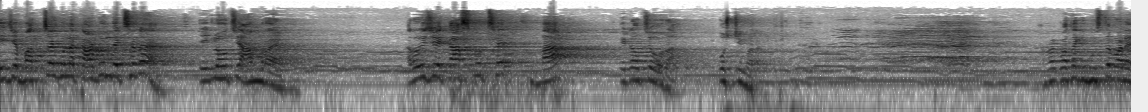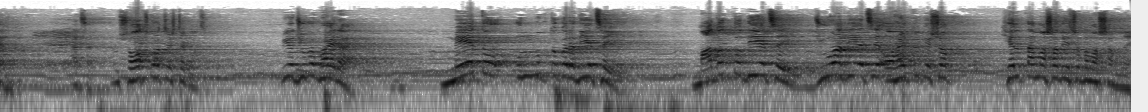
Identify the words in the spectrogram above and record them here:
এই যে বাচ্চাগুলো কার্টুন দেখছে না, এগুলো হচ্ছে আমরা এখন। আর ওই যে কাজ করছে, বা, এটা হচ্ছে ওরা, পশ্চিমারা। আমার কথা কি বুঝতে পারেন? আচ্ছা আমি সহজ করার চেষ্টা করছি। প্রিয় যুবক ভাইরা, মেয়ে তো উন্মুক্ত করে দিয়েছেই, মাদক তো দিয়েছেই, জুয়া দিয়েছে, অহেতুক এসব খেলতামাশা দিয়েছে তোমার সামনে।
